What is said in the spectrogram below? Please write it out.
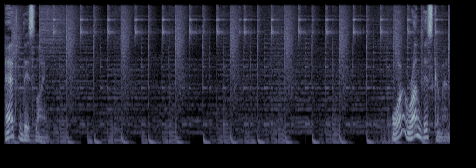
Add this line. Or run this command.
